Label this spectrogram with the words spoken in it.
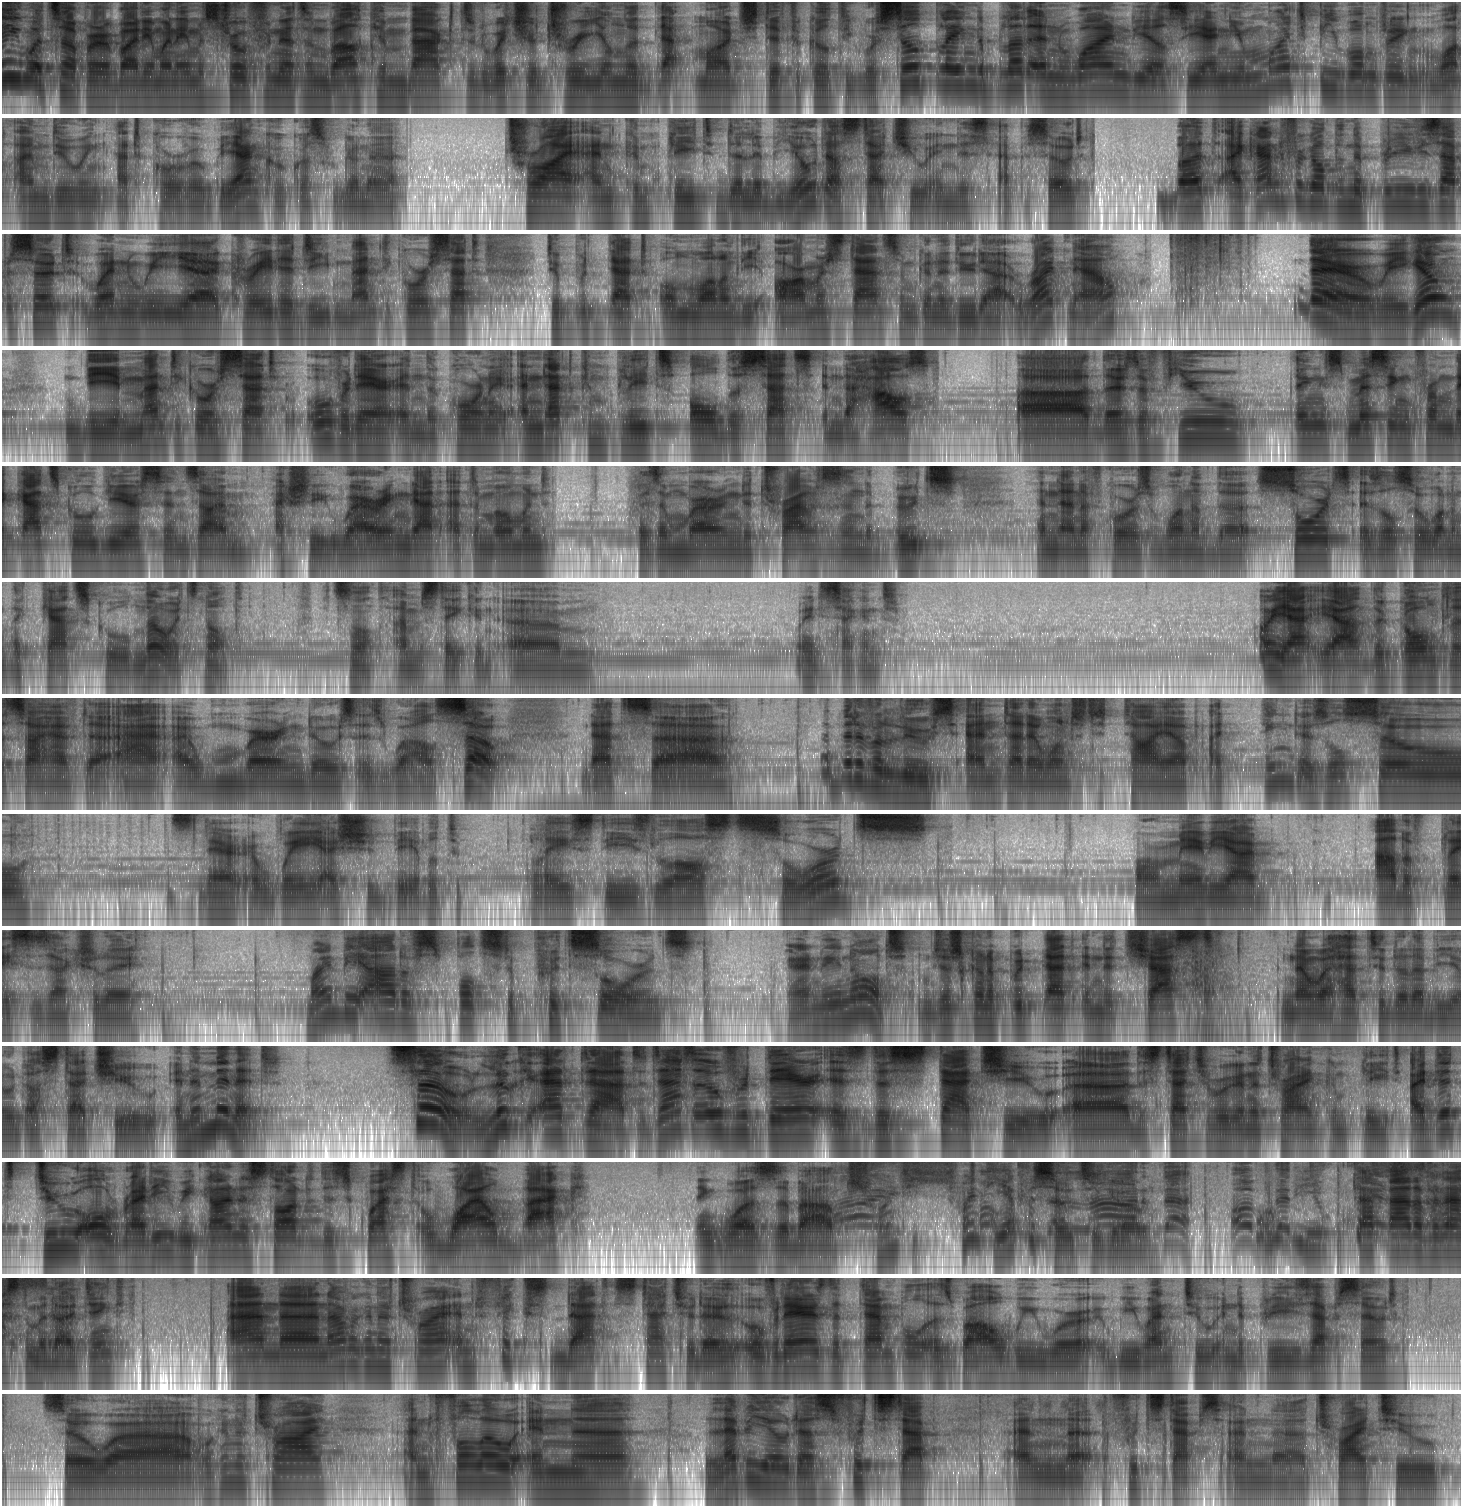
Hey, what's up everybody? My name is TroVNut and welcome back to The Witcher 3 on the Death March difficulty. We're still playing the Blood and Wine DLC and you might be wondering what I'm doing at Corvo Bianco because we're gonna try and complete the Lebioda statue in this episode. But I kind of forgot in the previous episode when we uh, created the Manticore set to put that on one of the armor stands. I'm gonna do that right now. There we go. The Manticore set over there in the corner and that completes all the sets in the house. Uh, there's a few things missing from the cat school gear since I'm actually wearing that at the moment. Because I'm wearing the trousers and the boots. And then of course one of the swords is also one of the cat school. No, it's not. It's not. I'm mistaken. Um, wait a second. Oh yeah, yeah, the gauntlets I have, the, I, I'm wearing those as well. So, that's uh, a bit of a loose end that I wanted to tie up. I think there's also... Is there a way I should be able to place these lost swords? Or maybe I'm out of places actually. Might be out of spots to put swords. Apparently not. I'm just gonna put that in the chest and then we'll head to the Lebioda statue in a minute. So, look at that. That over there is the statue. Uh, the statue we're gonna try and complete. I did two already. We kind of started this quest a while back. I think was about 20, 20 episodes ago. Won't be that bad of an estimate, I think. And uh, now we're gonna try and fix that statue. There, over there is the temple as well. We were we went to in the previous episode. So uh, we're gonna try and follow in uh, Lebioda's footstep and uh, footsteps and uh, try to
